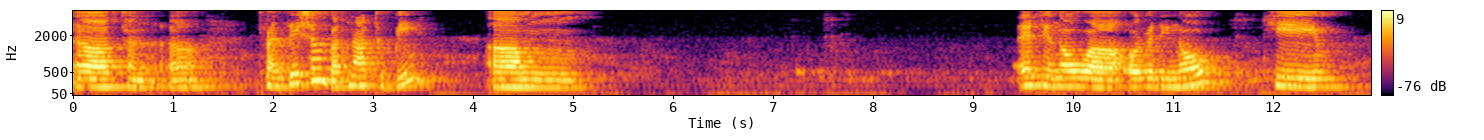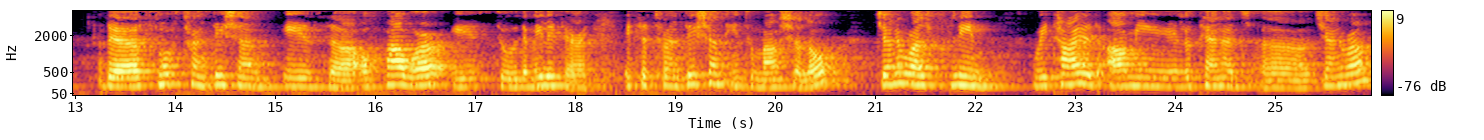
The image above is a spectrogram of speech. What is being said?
uh, tran- uh, transition, but not to be. Um, as you know, uh, already know, he the smooth transition is uh, of power is to the military. It's a transition into martial law. General Flynn, retired Army Lieutenant uh, General,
